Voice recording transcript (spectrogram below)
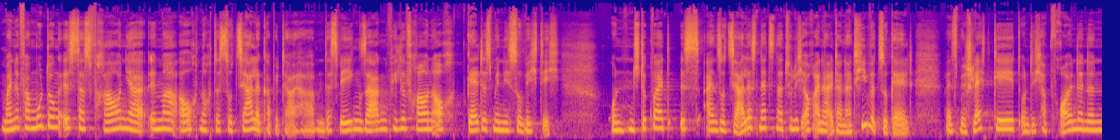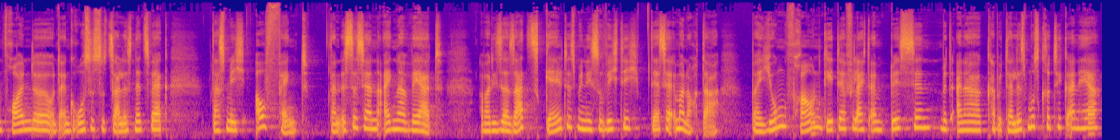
Meine Vermutung ist, dass Frauen ja immer auch noch das soziale Kapital haben. Deswegen sagen viele Frauen auch, Geld ist mir nicht so wichtig. Und ein Stück weit ist ein soziales Netz natürlich auch eine Alternative zu Geld. Wenn es mir schlecht geht und ich habe Freundinnen, Freunde und ein großes soziales Netzwerk, das mich auffängt, dann ist es ja ein eigener Wert. Aber dieser Satz, Geld ist mir nicht so wichtig, der ist ja immer noch da. Bei jungen Frauen geht der vielleicht ein bisschen mit einer Kapitalismuskritik einher.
